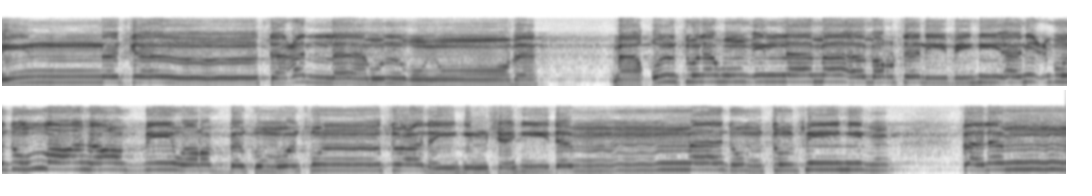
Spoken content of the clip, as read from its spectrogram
إنك أنت علام الغيوب. ما قلت لهم إلا ما أمرتني به أن اعبدوا الله ربي وربكم وكنت عليهم شهيدا ما دمت فيهم. فلما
